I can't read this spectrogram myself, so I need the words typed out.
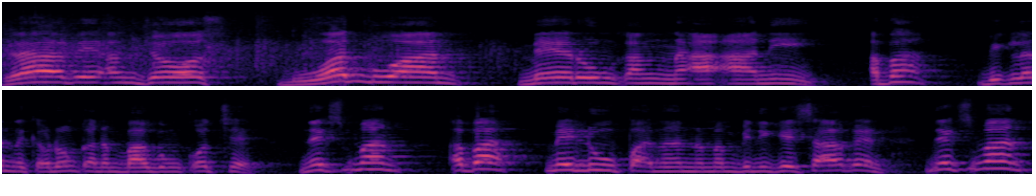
Grabe ang Diyos. Buwan-buwan, meron kang naaani. Aba, biglang nagkaroon ka ng bagong kotse. Next month, aba, may lupa na naman binigay sa akin. Next month,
